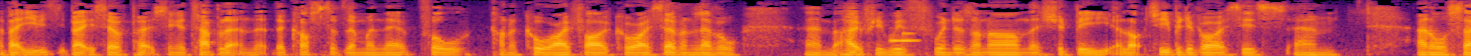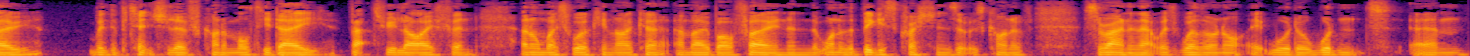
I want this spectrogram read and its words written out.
about you about yourself purchasing a tablet and the, the cost of them when they're full kind of Core i5, Core i7 level. Um, but hopefully with Windows on ARM, there should be a lot cheaper devices, um, and also with the potential of kind of multi-day battery life and, and almost working like a, a mobile phone. And the, one of the biggest questions that was kind of surrounding that was whether or not it would or wouldn't um,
